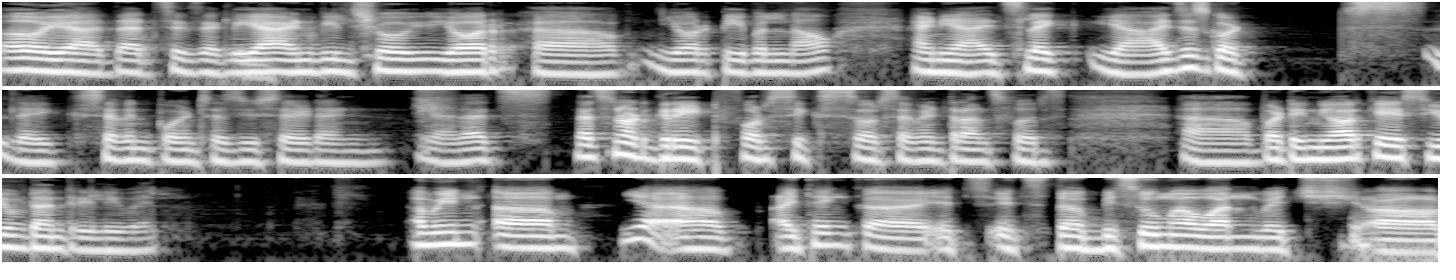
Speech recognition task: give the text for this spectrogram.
oh yeah that's exactly yeah and we'll show your uh, your table now. And yeah it's like yeah i just got like seven points as you said and yeah that's that's not great for six or seven transfers. Uh, but in your case you've done really well. I mean um yeah uh, i think uh, it's it's the Bissouma one which uh,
